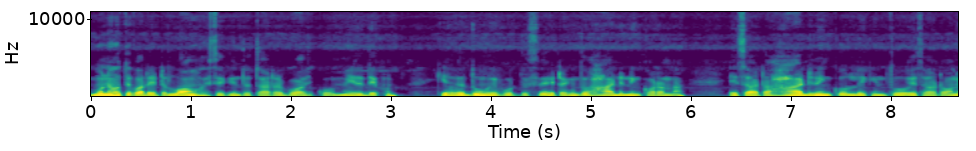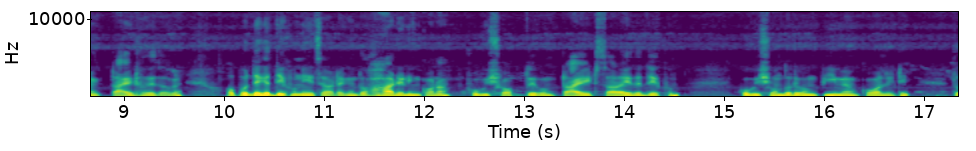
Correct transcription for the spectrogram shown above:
মনে হতে পারে এটা লং হয়েছে, কিন্তু চারাটার বয়স কম। এই দেখুন কীভাবে দুমড়ে পড়তেছে, এটা কিন্তু হার্ডেনিং করা না। এই চারাটা হার্ডেনিং করলে কিন্তু এই চারাটা অনেক টাইট হয়ে যাবে। অপরদিকে দেখুন, এই চারাটা কিন্তু হার্ডেনিং করা খুবই শক্ত এবং টাইট চারা যে দেখুন, খুবই সুন্দর এবং প্রিমিয়াম কোয়ালিটি তো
